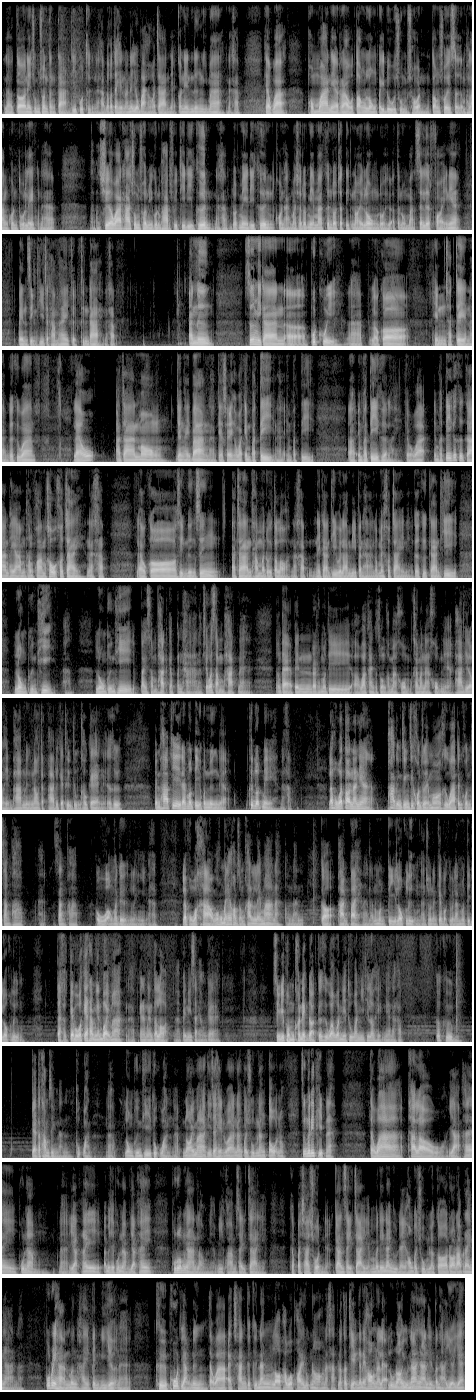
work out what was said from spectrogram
แล้วก็ในชุมชนต่างๆ ที่พูดถึงนะครับแล้วก็จะเห็นว่านโยบายของอาจารย์เนี่ยก็เน้นเรื่องนี้มากนะครับแกว่าผมว่าเนี่ยเราต้องลงไปดูชุมชน ต้องช่วยเสริมพลังคนตัวเล็กนะฮะเชื่อว่าถ้าชุมชนมีคุณภาพชีวิตที่ดีขึ้นนะครับรถเมย์ดีขึ้น คนหันมาใช้รถเมย์มากขึ้นรถจะติดน้อยลง โดยอัตโนมัติเส้นเลือดฝอยเนี่ยเป็นสิ่งที่จะทำให้เกิดขึ้นได้นะครับ อันหนึ่งซึ่งมีการพูดคุยนะครับแล้วก็เห็นชัดเจนนะครับก็คือว่า แล้วอาจารย์มองยังไงบ้างนะครับ แกใช้คำว่า empathy นะ empathy เอ็มพัตตีคืออะไร แกบอกว่าเอ็มพัตตีก็คือการพยายามทำความเข้าอกเข้าใจนะครับ แล้วก็สิ่งหนึ่งซึ่งอาจารย์ทำมาโดยตลอดนะครับ ในการที่เวลามีปัญหาเราไม่เข้าใจเนี่ยก็คือการที่ลงพื้นที่นะครับลงพื้นที่ไปสัมผัสกับปัญหานะใช้ว่าสัมผัสนะตั้งแต่เป็นรัฐมนตรีว่าการกระทรวงคมนาคมคมนาคมเนี่ยภาพที่เราเห็นภาพหนึ่งนอกจากภาพที่แกถือถุงข้าวแกงเนี่ยก็คือ เป็นภาพที่รัฐมนตรีคนหนึ่งเนี่ยขึ้นรถเมย์นะครับ แล้วผมว่าตอนนั้นเนี่ยภาพจริง ๆ ที่คนส่วนใหญ่มองก็คือว่าเป็นคนสร้างภาพนะสร้างภาพโอ้ออกมาเดินอะไรอย่างนี้นะครับ แล้วผมว่าข่าวก็คงไม่ให้ความสำคัญอะไรมากนะตอนนั้นก็ผ่านไปนะรัฐมนตรีโลกลืมนะช่วงนั้นแกบอกแกเป็นรัฐมนตรีโลกลืม แต่แกบอกว่าแกทำอย่างนั้นบ่อยมากนะครับแกทำงานตลอดนะเป็นนิสัยของแกสิ่งที่ผม connect dot ก็คือว่าวันนี้ทุกวันนี้ที่เราเห็นเนี่ยนะครับ ก็คือ แกก็ทำสิ่งนั้นทุกวันนะครับลงพื้นที่ทุกวันนะครับน้อยมากที่จะเห็นว่านั่งประชุมนั่งโต๊ะเนาะซึ่งไม่ได้ผิดนะ แต่ว่าถ้าเราอยากให้ผู้นำนะอยากให้ไม่ใช่ผู้นำอยากให้ผู้ร่วมงานเราเนี่ยมีความใส่ใจกับประชาชนเนี่ยการใส่ใจเนี่ยมันไม่ได้นั่งอยู่ในห้องประชุม แล้วก็รอรับรายงานนะผู้บริหารเมืองไทยเป็นงี้เยอะนะฮะคือพูดอย่างหนึ่งแต่ว่า action ก็คือนั่งรอ powerpoint ลูกน้องนะครับแล้วก็เถียงกันในห้องนั่นแหละลูกน้องอยู่หน้างานเห็นปัญหาเยอะแยะ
